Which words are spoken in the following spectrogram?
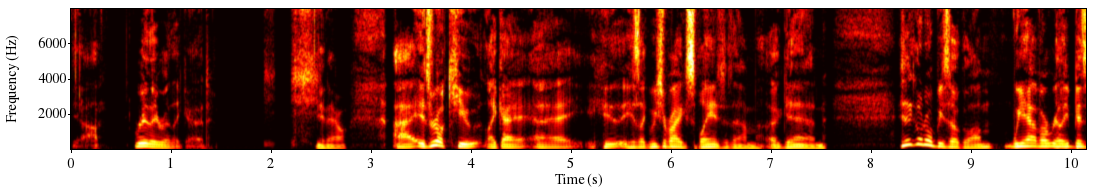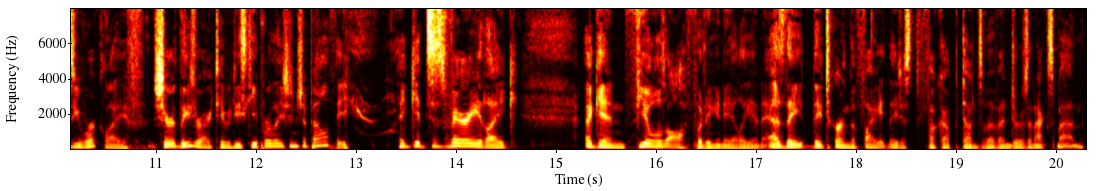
Yeah, really, really good. You know, uh, it's real cute. Like I, uh, he, he's like, we should probably explain it to them again. He's like, oh, don't be so glum. We have a really busy work life. Shared leisure activities keep relationship healthy. like it's just very like, again, feels off putting an alien as they they turn the fight and they just fuck up tons of Avengers and X Men.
